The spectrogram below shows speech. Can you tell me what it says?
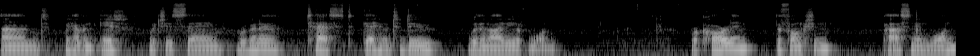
and we have an it, which is saying we're going to test getting to do with an ID of 1. We're calling the function, passing in 1,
